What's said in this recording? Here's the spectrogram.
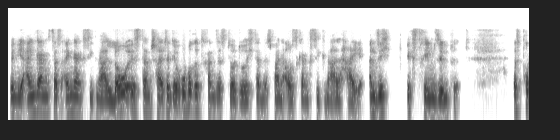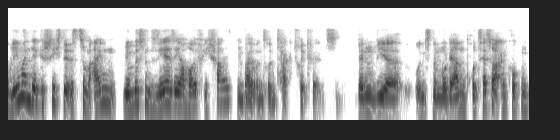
Wenn die Eingangs, das Eingangssignal low ist, dann schaltet der obere Transistor durch, dann ist mein Ausgangssignal high. An sich extrem simpel. Das Problem an der Geschichte ist zum einen, wir müssen sehr, sehr häufig schalten bei unseren Taktfrequenzen. Wenn wir uns einen modernen Prozessor angucken,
